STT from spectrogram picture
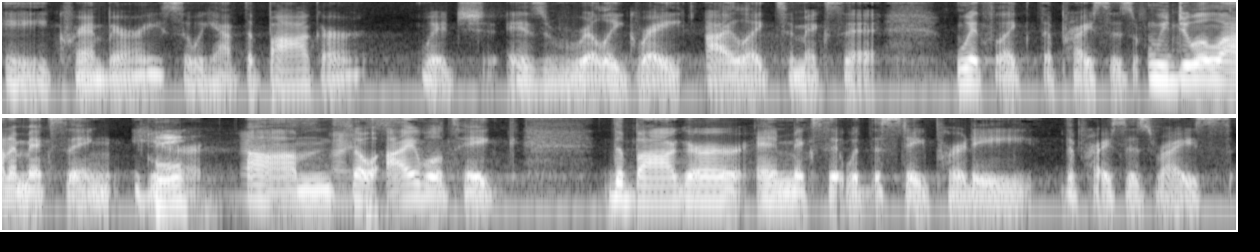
a cranberry. So we have the bogger, which is really great. I like to mix it with like the prices. We do a lot of mixing here. Cool. Um, Nice, So. I will take the bogger and mix it with the Stay Pretty, the Price is Rice,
